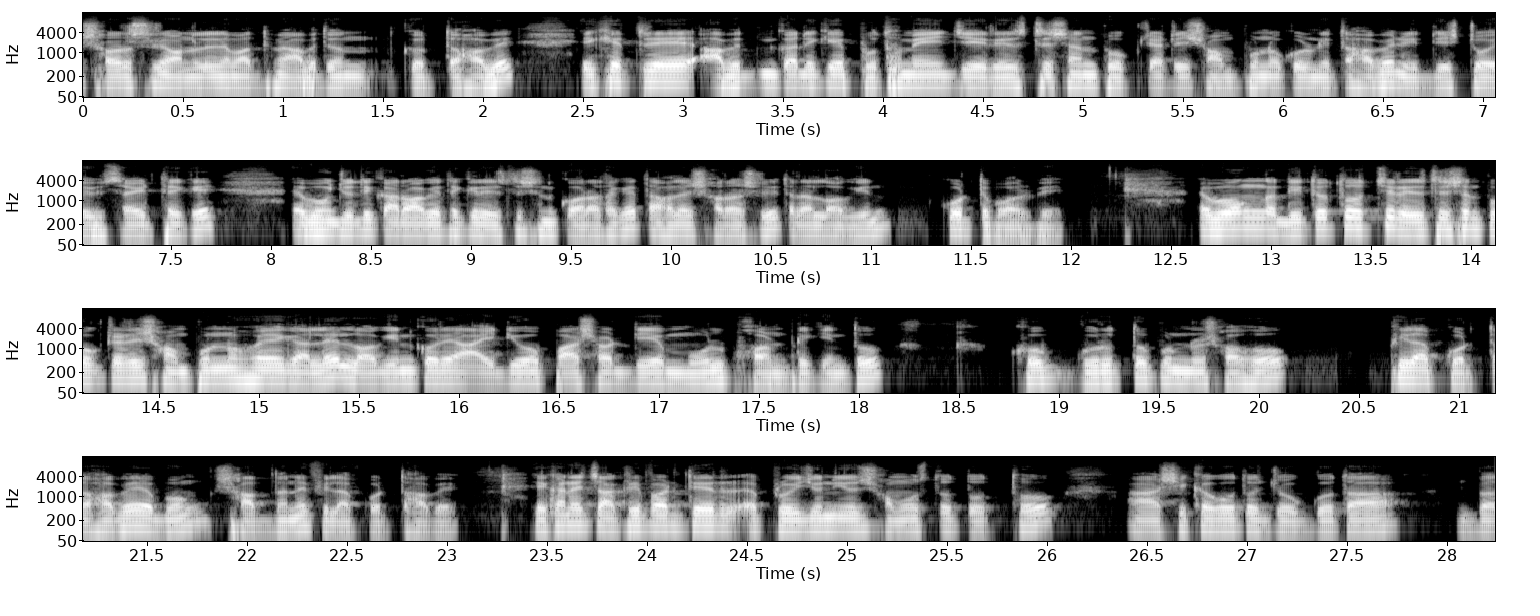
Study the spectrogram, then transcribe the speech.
সরাসরি অনলাইনের মাধ্যমে আবেদন করতে হবে। এক্ষেত্রে আবেদনকারীকে প্রথমেই যে রেজিস্ট্রেশন প্রক্রিয়াটি সম্পূর্ণ করে নিতে হবে নির্দিষ্ট ওয়েবসাইট থেকে এবং যদি কারও আগে থেকে রেজিস্ট্রেশন করা থাকে, তাহলে সরাসরি তারা লগ করতে পারবে। এবং দ্বিতীয়ত হচ্ছে রেজিস্ট্রেশন প্রক্রিয়াটি সম্পূর্ণ হয়ে গেলে লগ করে আইডি ও পাসওয়ার্ড দিয়ে মূল ফর্মটি কিন্তু খুব গুরুত্বপূর্ণ সহ ফিল করতে হবে এবং সাবধানে ফিল করতে হবে। এখানে চাকরি প্রার্থীদের প্রয়োজনীয় সমস্ত তথ্য শিক্ষাগত যোগ্যতা বা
